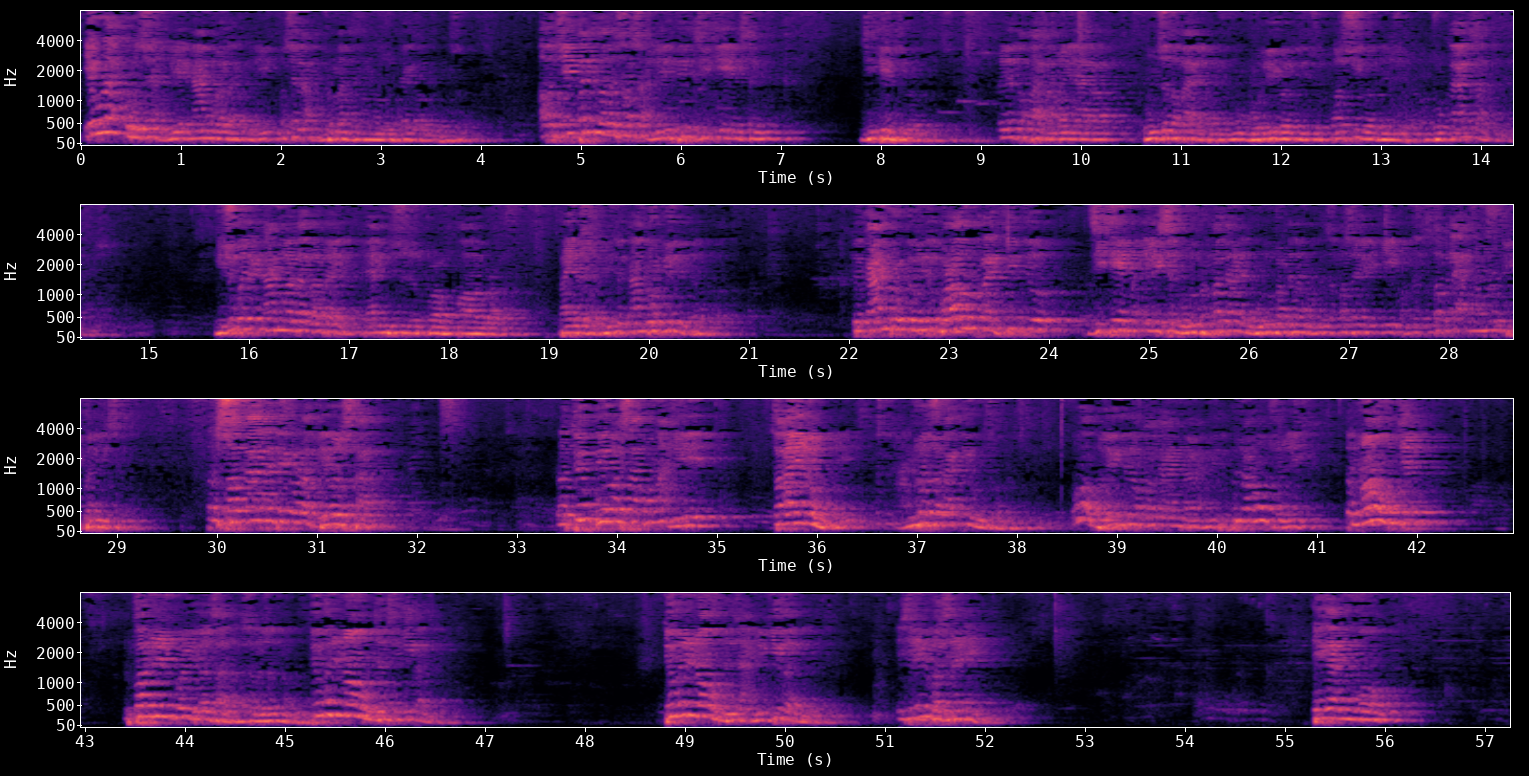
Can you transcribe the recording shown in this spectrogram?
एउटा कुरो चाहिँ हामीले काम गर्दाखेरि कसैलाई हाम्रो माथि नझुकाइ गर्नुपर्छ। अब जे पनि गर्न सक्छ हामीले त्यो जिटिए इलेक्सन जितेपछि गर्न सक्छौँ। अहिले तपाईँहरूलाई मैले आएर हुन्छ तपाईँहरूले भने म भोलि गरिदिन्छु पर्सि गरिदिन्छु झुकाएर हिजो मैले काम गर्दा गर्दै एडमिनिस्ट्रेटिभ पावरबाट बाहिर त्यो काम रोक्यो नि त। त्यो काम रोक्यो भने बढाउनुको लागि त्यो जिटिएमा इलेक्सन हुनुपर्छ कतिजनाले हुनु पर्दैन भन्छ कसैले के भन्छ सबैले आफ्नो आफ्नो टिप्पणी छ तर सरकारले दिएको एउटा व्यवस्था र त्यो व्यवस्थापनमा हामीले चलाएनौँ भने हाम्रो जग्गा के हुन्छ हो भोलिको दिनमा प्रकार भयो हामी लगाउँछौँ नि तर नहुन्छ पर्मानेन्ट पोलिटिकल सल्युसन त्यो पनि नहुन्छ के गर्ने त्यो पनि नहुन्छ हामी के गर्ने यसरी नै बसेर नि त्यही कारण म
